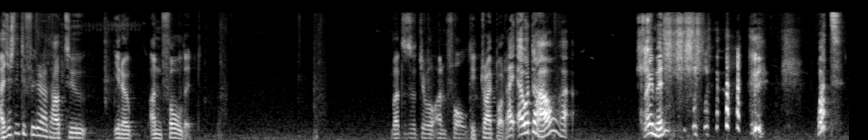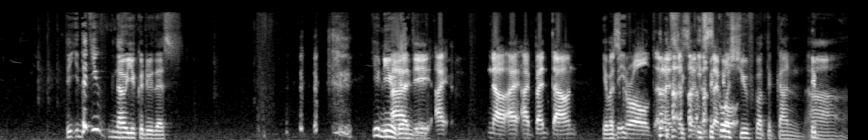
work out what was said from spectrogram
I just need to figure out how to, you know, unfold it. What is it will unfold? The tripod. Hey, what the hell? Uh, Raymond? what? Did you, did you know you could do this? You knew, Uh, didn't the you? I no, I, I bent down, Yeah, I but it, scrolled, and I just said it's assemble. because you've got the gun. Ah,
